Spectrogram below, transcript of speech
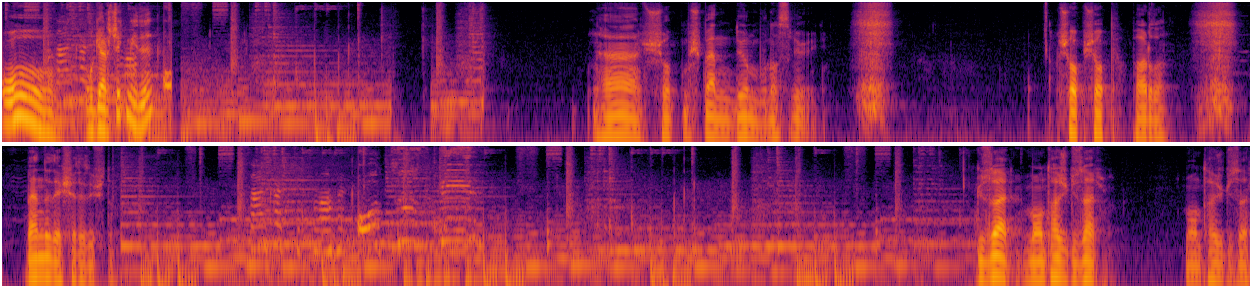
Oo, o gerçek miydi? Ha, shopmuş ben diyorum bu nasıl bir Shop shop pardon. Ben de dehşete düştüm. Sen kaç tutun Ahmet? 31. Güzel, montaj güzel. Montaj güzel.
